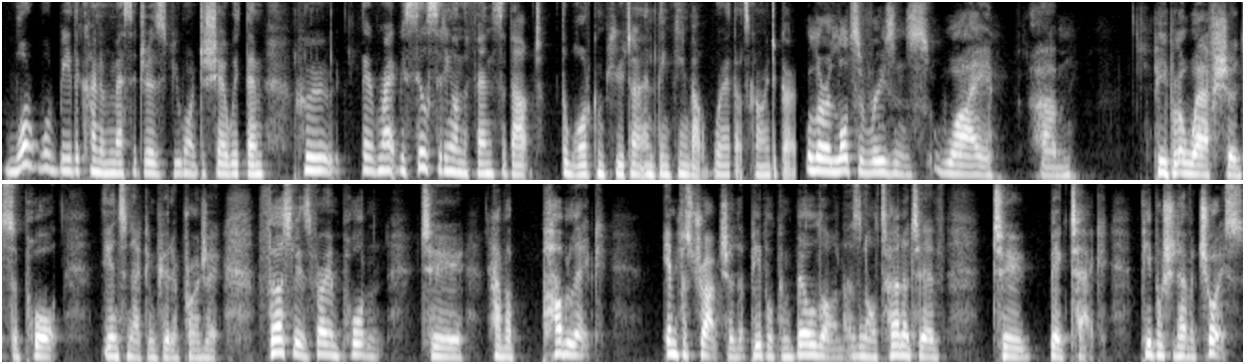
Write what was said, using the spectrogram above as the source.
What would be the kind of messages you want to share with them who they might be still sitting on the fence about the world computer and thinking about where that's going to go? Well, there are lots of reasons why um, people at WEF should support the Internet Computer Project. Firstly, it's very important to have a public infrastructure that people can build on as an alternative to big tech. People should have a choice.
